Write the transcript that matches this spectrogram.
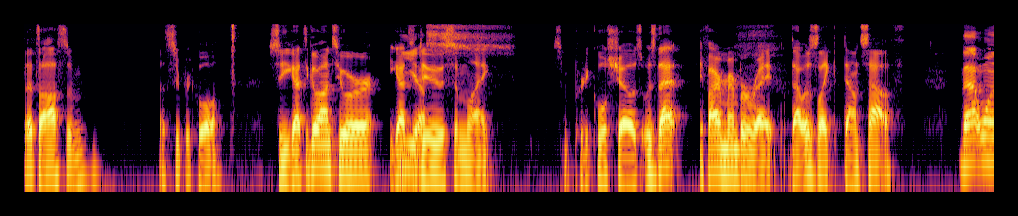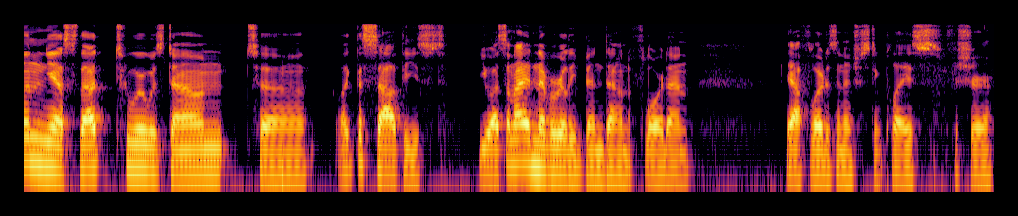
That's awesome. That's super cool. So you got to go on tour. You got to do some like some pretty cool shows. Was that, if I remember right, that was like down south? That one, yes, that tour was down to like the southeast U.S. and I had never really been down to Florida. And yeah, Florida's an interesting place for sure.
